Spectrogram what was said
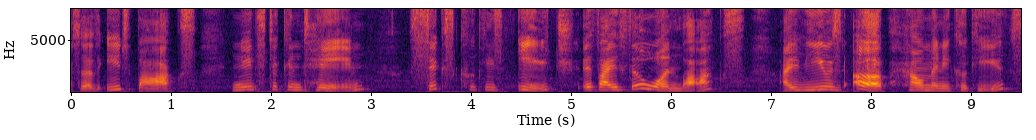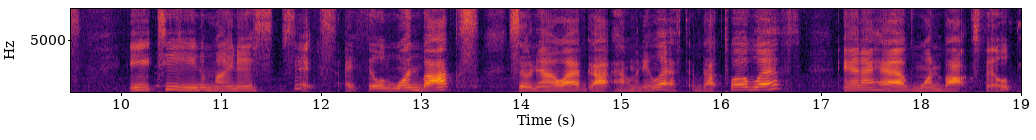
So if each box needs to contain six cookies each, if I fill one box, I've used up how many cookies? 18 minus 6. I filled one box, so now I've got how many left? I've got 12 left, and I have one box filled.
